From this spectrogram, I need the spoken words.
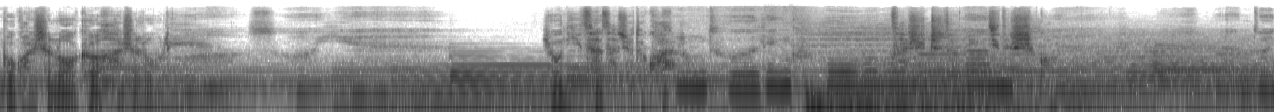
不管是洛柯还是陆离，有你在才觉得快乐，才是值得铭记的时光。再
